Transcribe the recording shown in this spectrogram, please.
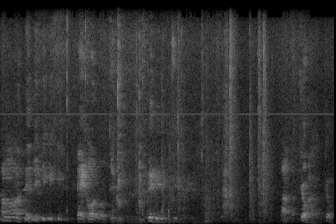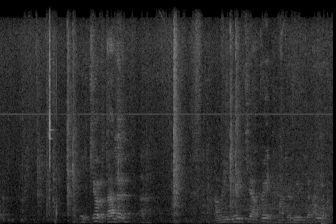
Come on. Hey, call it, did you? Kia ora, kia ora. Kia ora tātou. A mi nui ki a koe, te mata nui ki a koe.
